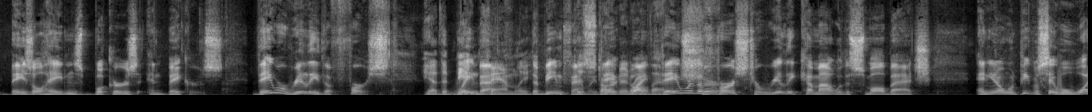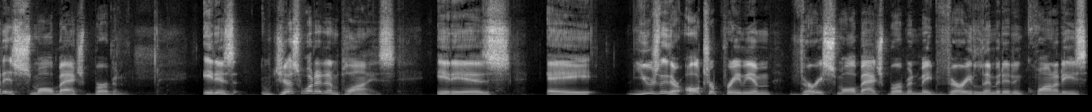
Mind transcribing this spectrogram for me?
Basil Hayden's, Booker's, and Baker's. They were really the first. Yeah, the Beam back. family. The Beam family. They, started all right. that. They were the first to really come out with a small batch. And you know, when people say, "Well, what is small batch bourbon?" It is just what it implies. It is a usually they're ultra premium, very small batch bourbon made very limited in quantities.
